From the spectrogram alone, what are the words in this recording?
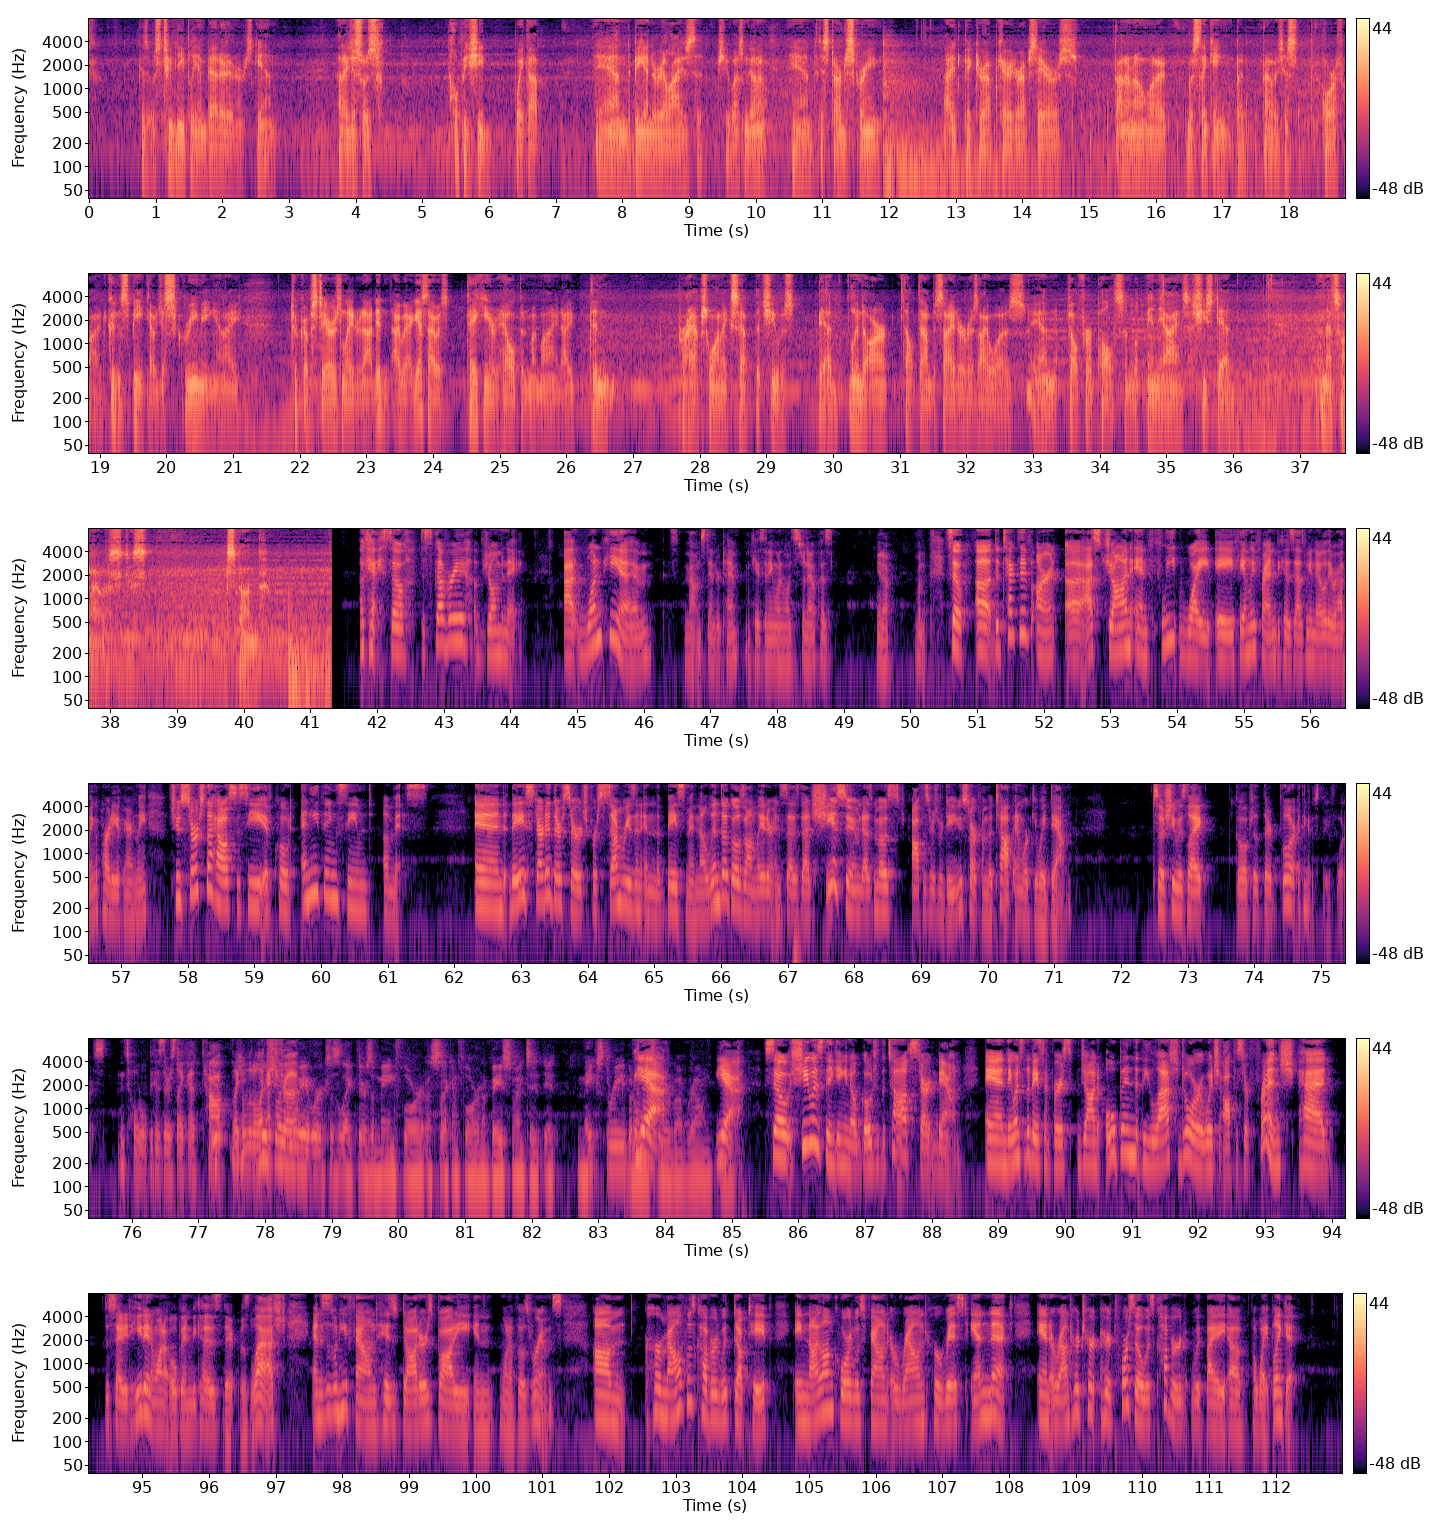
because it was too deeply embedded in her skin. And I just was hoping she'd wake up and begin to realize that she wasn't going to, and just started to scream. I picked her up, carried her upstairs. I don't know what I was thinking, but I was just horrified. I couldn't speak. I was just screaming, and I took her upstairs and laid her down. I didn't. I, I guess I was taking her to help in my mind. I didn't perhaps want to accept that she was dead. Linda Arndt knelt down beside her as I was and felt for her pulse and looked me in the eye and said, "She's dead." And that's when I was just stunned. Okay, so discovery of JonBenét. At 1 p.m., Mountain Standard Time, in case anyone wants to know, because, you know. So, uh, Detective Arndt uh, asked John and Fleet White, a family friend, because as we know, they were having a party apparently, to search the house to see if, quote, anything seemed amiss. And they started their search for some reason in the basement. Now, Linda goes on later and says that she assumed, as most officers would do, you start from the top and work your way down. So she was like, go up to the third floor. I think it was three floors in total because there's like a top, like a little Usually extra. the way it works is like there's a main floor, a second floor, and a basement. It, it makes three, but only Yeah. two above ground. Yeah. So she was thinking, you know, go to the top, start down. And they went to the basement first. John opened the latch door, which Officer French had decided he didn't want to open because it was latched. And this is when he found his daughter's body in one of those rooms. Um, her mouth was covered with duct tape. A nylon cord was found around her wrist and neck, and around her ter- her torso was covered with by uh, a white blanket.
